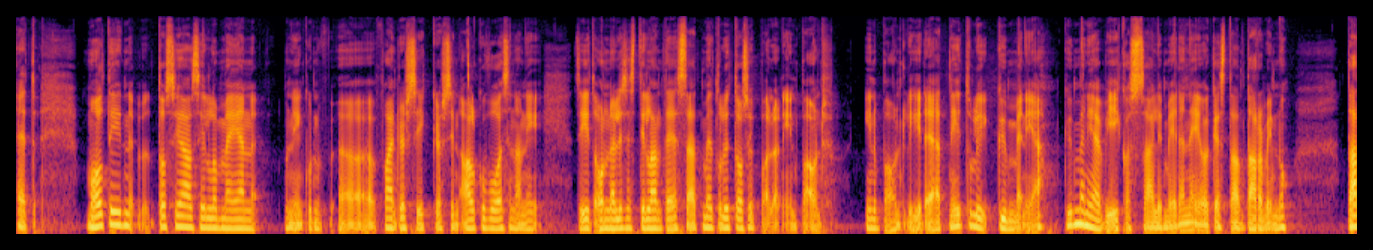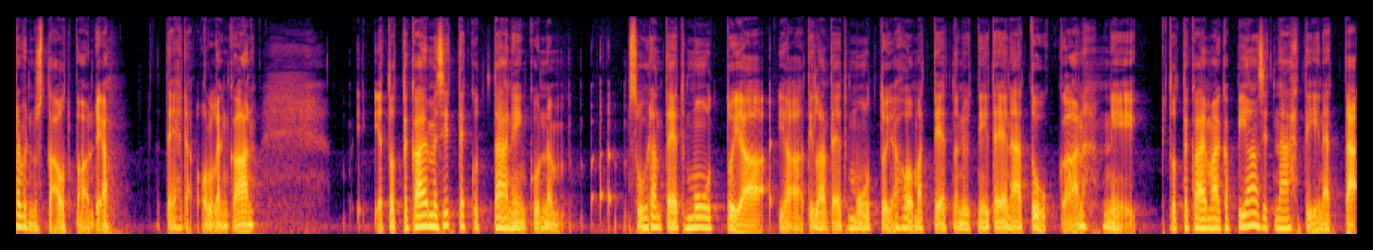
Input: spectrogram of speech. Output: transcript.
Et me oltiin tosiaan silloin meidän niin kuin, uh, Finder Seekersin alkuvuosina niin siitä onnellisessa tilanteessa, että me tuli tosi paljon inbound, inbound liidejä, että niitä tuli kymmeniä, kymmeniä viikossa, eli meidän ei oikeastaan tarvinnut, tarvinnut sitä outboundia tehdä ollenkaan. Ja totta kai me sitten, kun tämä niin kuin suhdanteet muuttu ja, ja tilanteet muuttu ja huomattiin, että no nyt niitä ei enää tuukkaan, niin totta kai me aika pian sitten nähtiin, että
